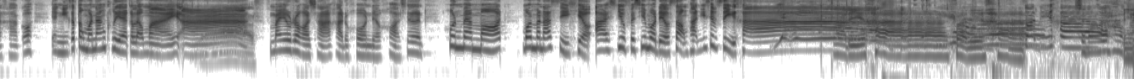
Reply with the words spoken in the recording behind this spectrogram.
นะคะ ก็อย่างนี้ก็ต้องมานั่งเคลียร์กันแล้วไหมอ่า Yes ไม่รอช้าค่ะทุกคน เดี๋ยวขอเชิญ คุณแมมมอสมนมนัสสีเขียว RSU f a s h i o n Model 2024 ค่ะ สวัสดีค่ะ สวัสดีค่ะ สวัสดีค่ะชนะเลยค่ะ สวัสดี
